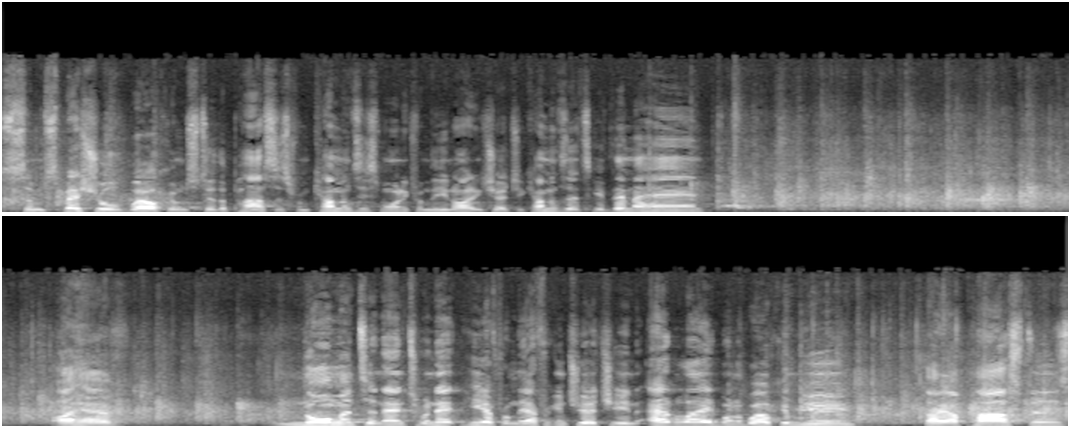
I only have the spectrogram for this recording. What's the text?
some special welcomes to the pastors from Cummins this morning, from the Uniting Church of Cummins. Let's give them a hand. I have Norman and Antoinette here from the African Church in Adelaide. Want to welcome you. They are pastors.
